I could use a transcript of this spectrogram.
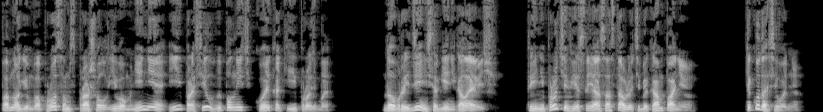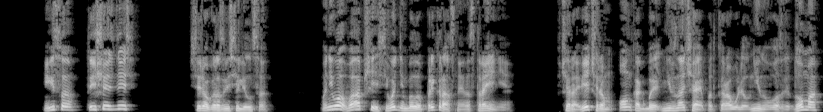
по многим вопросам спрашивал его мнение и просил выполнить кое-какие просьбы. «Добрый день, Сергей Николаевич. Ты не против, если я составлю тебе компанию? Ты куда сегодня?» «Иса, ты еще здесь?» Серега развеселился. У него вообще сегодня было прекрасное настроение. Вчера вечером он как бы невзначай подкараулил Нину возле дома,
